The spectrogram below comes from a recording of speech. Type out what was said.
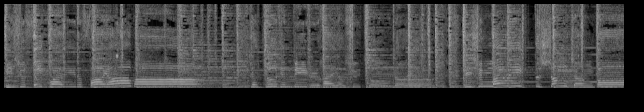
继续飞快的发芽长吧，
